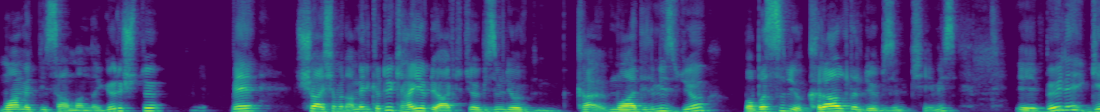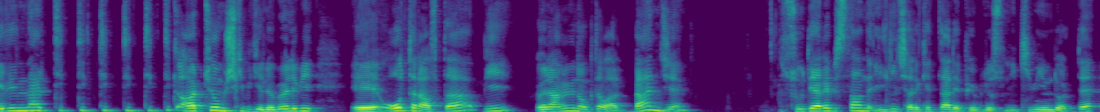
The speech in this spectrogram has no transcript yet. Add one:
Muhammed Bin Salman'la görüştü ve şu aşamada Amerika diyor ki hayır diyor artık diyor bizim diyor muadilimiz diyor babası diyor kraldır diyor bizim şeyimiz. E, böyle gerilimler tik tik tik tik tik tik artıyormuş gibi geliyor. Böyle bir e, o tarafta bir önemli bir nokta var. Bence Suudi Arabistan da ilginç hareketler yapıyor biliyorsun 2024'te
